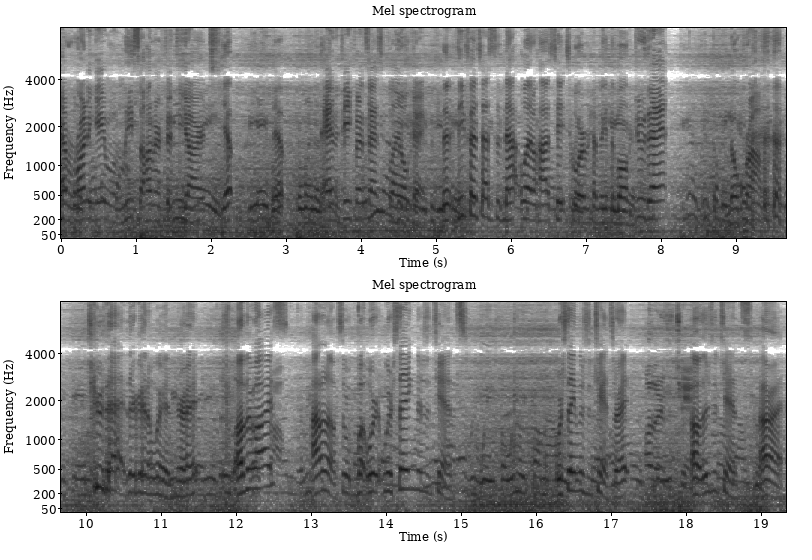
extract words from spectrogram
have a running game of at least 150 yards, Yep. Yep. to win the and the defense has to play okay. The defense has to not let Ohio State score every time they get the ball. Do that, no problem. Do that, they're gonna win, right? Otherwise, I don't know. So, but we're, we're saying there's a chance. every week, but we would come out We're saying there's a chance, right? Oh, there's a chance. Oh, there's a chance. All right.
